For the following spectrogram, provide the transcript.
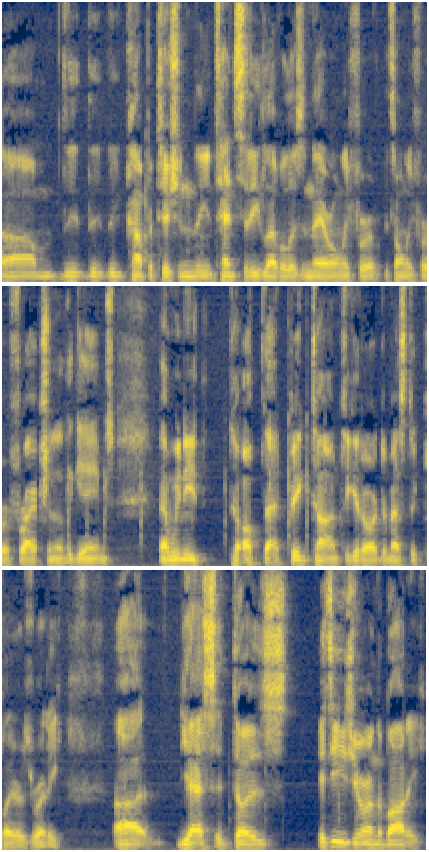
um, the, the, the competition, the intensity level isn't there only for it's only for a fraction of the games, and we need to up that big time to get our domestic players ready. Uh, yes, it does. It's easier on the body.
